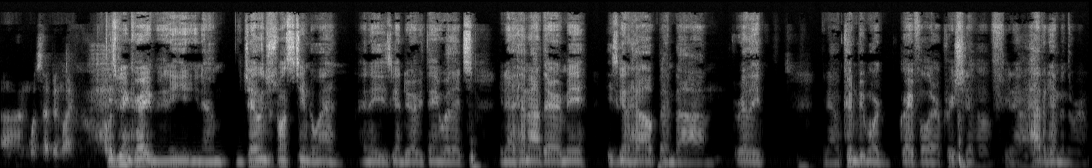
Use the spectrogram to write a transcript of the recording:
Uh, what's that been like? He's been great, man. He, you know, Jalen just wants the team to win, and he's going to do everything, whether it's you know him out there or me. He's going to help, and um, really, you know, couldn't be more grateful or appreciative of you know having him in the room.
